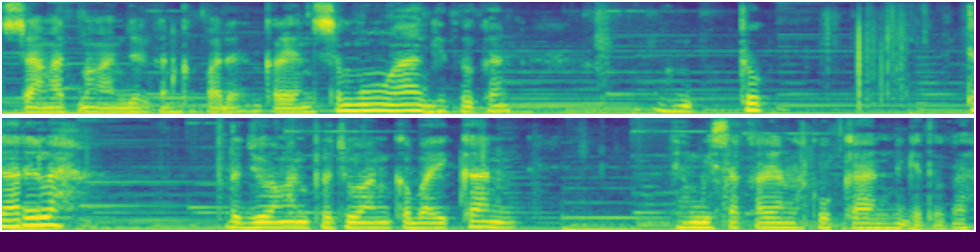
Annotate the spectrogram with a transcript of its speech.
sangat menganjurkan kepada kalian semua gitu kan untuk carilah perjuangan-perjuangan kebaikan yang bisa kalian lakukan gitu kah.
